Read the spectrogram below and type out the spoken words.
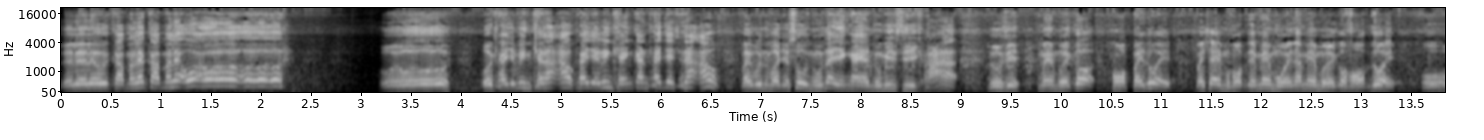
เร็วเร็วเร็วกลับมาแล้วกลับมาแล้วโอ้ยโอ้ยโอ้ยโอ้ยโอ้ย โอ้ยใครจะวิ่งชนะเอาใครจะวิ่งแข่งกันใครจะชนะเอาใบบุญว่าจะสู้หนูได้ยังไงอะหนูมีสี่ขาดูสิแม่เหมยก็หอบไปด้วย ไม่ใช่หอบแต่แม่หมวยนะแม่เหมยก็หอบด้วย โอ้โห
